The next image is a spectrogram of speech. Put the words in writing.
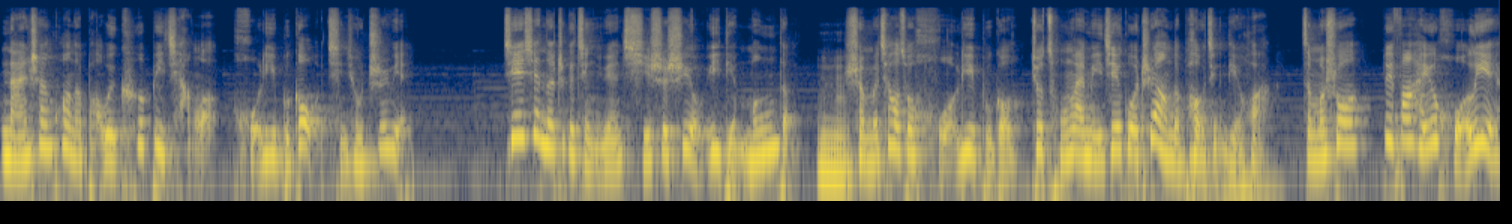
南山矿的保卫科被抢了，火力不够，请求支援。接线的这个警员其实是有一点懵的，嗯，什么叫做火力不够？就从来没接过这样的报警电话。怎么说？对方还有火力，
